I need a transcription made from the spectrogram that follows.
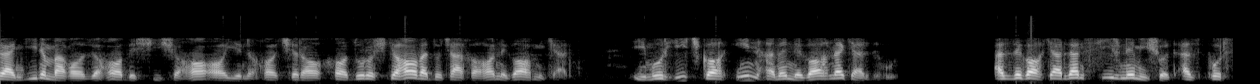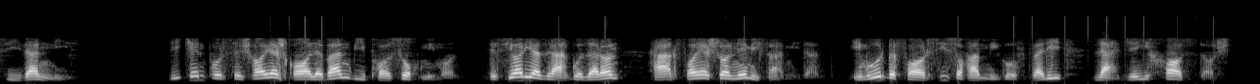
رنگین مغازه ها به شیشه ها آینه ها چراغ ها درشکه ها و دوچرخه ها نگاه می‌کرد. ایمور هیچگاه این همه نگاه نکرده بود. از نگاه کردن سیر نمی‌شد از پرسیدن نیست. لیکن پرسشهایش غالبا بی پاسخ میماند. بسیاری از رهگذران حرفهایش را نمیفهمیدند. ایمور به فارسی سخن می‌گفت ولی لحجهای خاص داشت.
